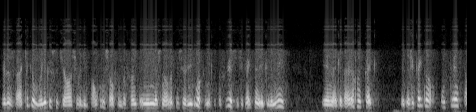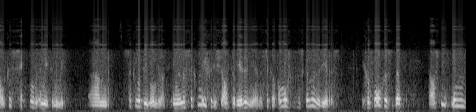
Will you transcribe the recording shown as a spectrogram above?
dit is werklik 'n moeilike situasie wat die bank homself in bevind en die nasionale tesourier ook. En ek is bevrees as jy kyk na die ekonomie en ek het nou nog gekyk, weet as jy kyk na omtrent elke sektor in die ekonomie. Ehm um, sukkel op die oomblik en hulle sukkel nie vir dieselfde rede nie. Hulle sukkel almal vir verskillende redes. Die gevolg is dat daar's nie een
